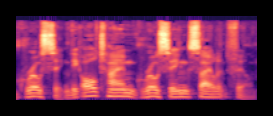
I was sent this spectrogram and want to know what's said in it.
grossing, the all time grossing silent film?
